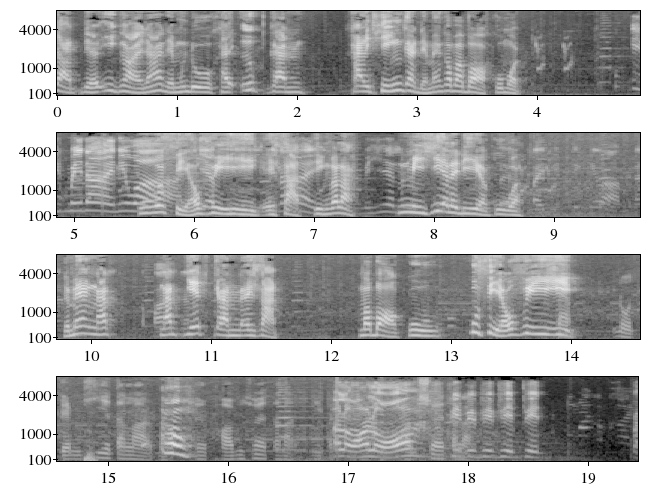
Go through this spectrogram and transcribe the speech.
สัตว์เดี๋ยวอีกหน่อยนะ เดี๋ยวมึงดูใครอึบกัน ใครทิ้งกันเดี๋ยวแม่งก็มาบอกกูหมด ไม่ได้นี่หว่ากูก็เสียวฟรีอีกไอ้สัตว์จริงปะล่ะมันมีเฮียอะไรดีกับกูอะไปมิทติ้งนี่หว่าไได้เดี๋ยวแม่งนัด นัดเย็ดกันไอสัตว์มาบอกกูกูเสียวฟรีอีก หนูเต็มที่ตลอดเอ้า เออพร้อมช่วยตลอดมีปัญาฮัลโหลฮัลโหลพร้อมช่วยตผิดลอผิดดผิดผิดผิดไป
